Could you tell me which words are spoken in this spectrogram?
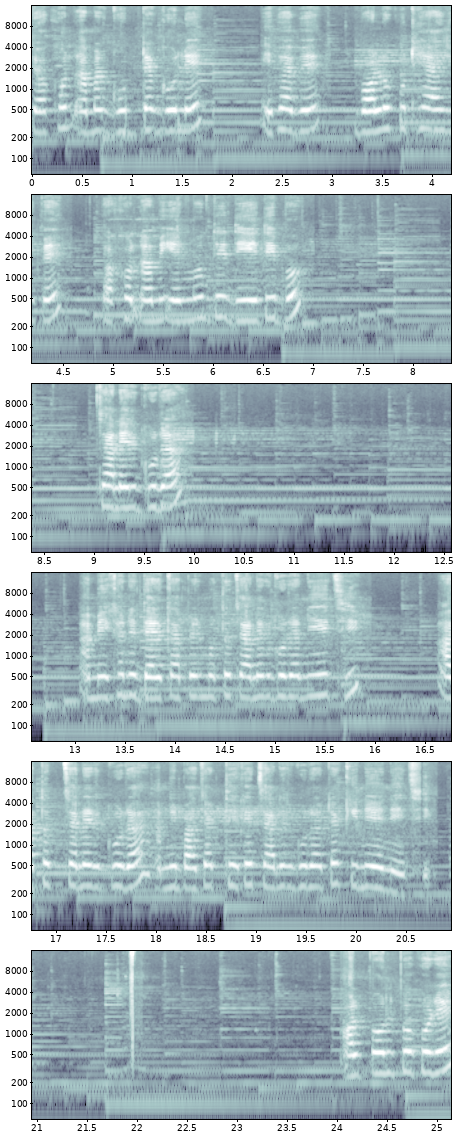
যখন আমার গুড়টা গলে এভাবে বলক উঠে আসবে, তখন আমি এর মধ্যে দিয়ে দেব চালের গুঁড়া। আমি এখানে দেড় কাপের মতো চালের গুঁড়া নিয়েছি। আতপ চালের গুঁড়া আমি বাজার থেকে চালের গুঁড়াটা কিনে এনেছি। অল্প অল্প করে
